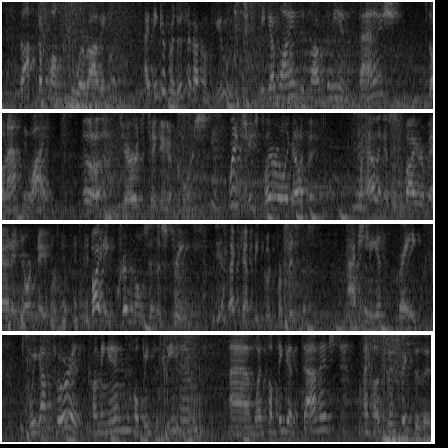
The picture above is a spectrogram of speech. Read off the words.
stopped the punks who were robbing us. I think your producer got confused. He kept wanting to talk to me in Spanish. Don't ask me why. Ugh, Jared's taking a course, which he's clearly gonna fail. For having a Spider-Man in your neighborhood, fighting criminals in the streets, that can't be good for business. Actually, it's great. We got tourists coming in, hoping to see him. And when something gets damaged, my husband fixes it.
